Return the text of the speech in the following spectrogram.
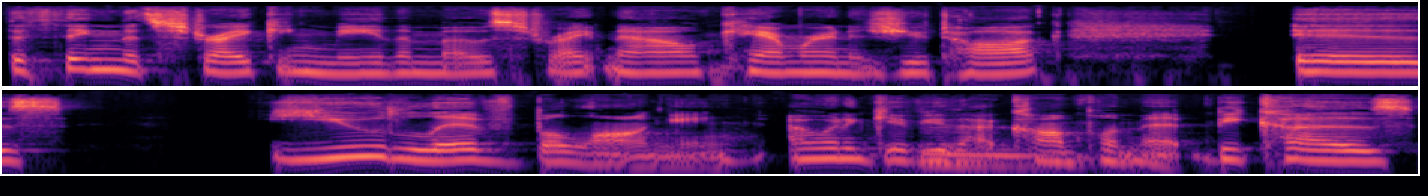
the thing that's striking me the most right now, Cameron, as you talk, is you live belonging. I want to give you mm. that compliment because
